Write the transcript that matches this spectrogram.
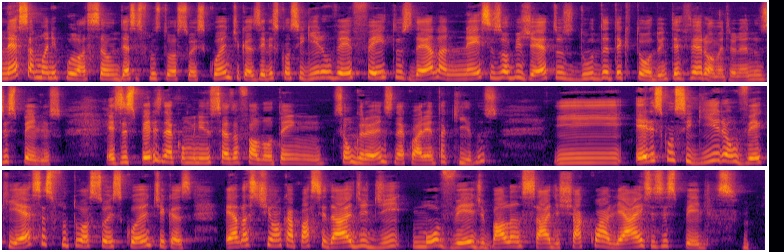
nessa manipulação dessas flutuações quânticas, eles conseguiram ver efeitos dela nesses objetos do detector, do interferômetro, né, nos espelhos. Esses espelhos, né, como o menino César falou, tem, são grandes, né, 40 quilos, e eles conseguiram ver que essas flutuações quânticas, elas tinham a capacidade de mover, de balançar, de chacoalhar esses espelhos.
